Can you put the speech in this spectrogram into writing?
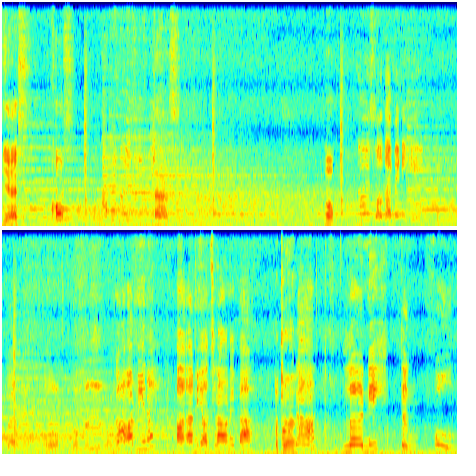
Yes, of course. I don't know if it's... Yes. Look. No, it's not that many here. No, oh, not many at all. No, I mean, eh, I, I need to tell you learn, Okay. Learning full.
